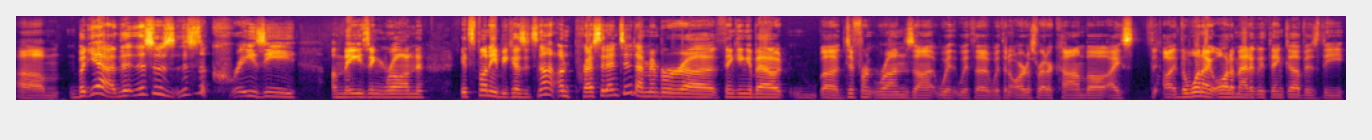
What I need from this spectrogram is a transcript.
Um, but yeah, th- this is this is a crazy, amazing run. It's funny because it's not unprecedented. I remember uh, thinking about uh, different runs uh, with with a, with an artist writer combo. I s- uh, the one I automatically think of is the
